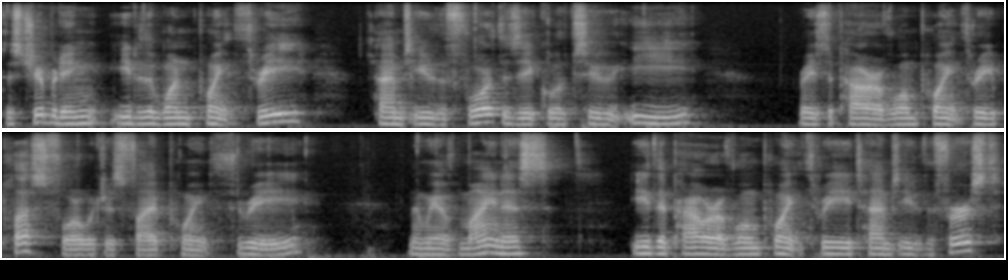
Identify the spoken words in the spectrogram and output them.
Distributing e to the 1.3 times e to the fourth is equal to e raised to the power of 1.3 plus 4, which is 5.3. Then we have minus e to the power of 1.3 times e to the first,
